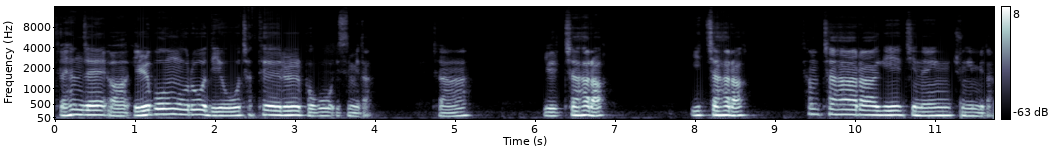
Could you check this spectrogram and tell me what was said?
자 현재 어, 일봉으로 니오 차트를 보고 있습니다. 자 1차 하락, 2차 하락, 3차 하락이 진행 중입니다.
